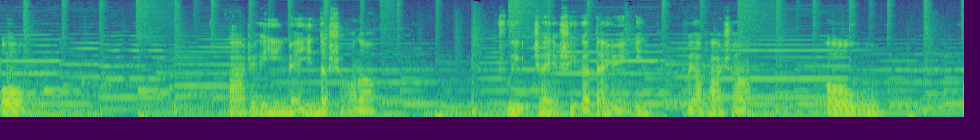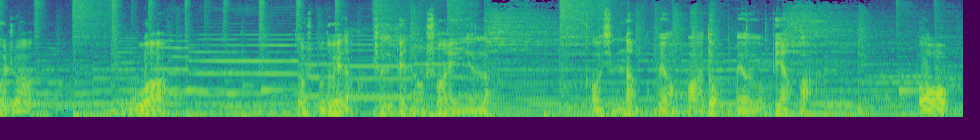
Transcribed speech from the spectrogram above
o，发这个音元音的时候呢，注意这也是一个单元音，不要发成 o 或者 w，都是不对的，这就变成双元音了。口型呢不要滑动，不要有变化。o o。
